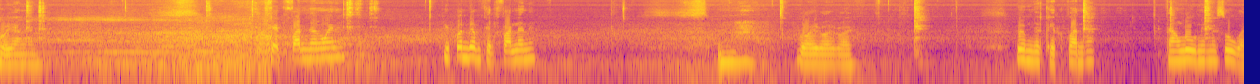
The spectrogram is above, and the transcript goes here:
ร่อยยังไงเข็ดฟันยังไงนี่พี่เปิ้ลเริ่มเข็ดฟันแล้วนี่ร่อยร่อยร่อยเริ่มจะเข็ดฟันแล้วทางลูกนี่ไม่สู้ไหว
